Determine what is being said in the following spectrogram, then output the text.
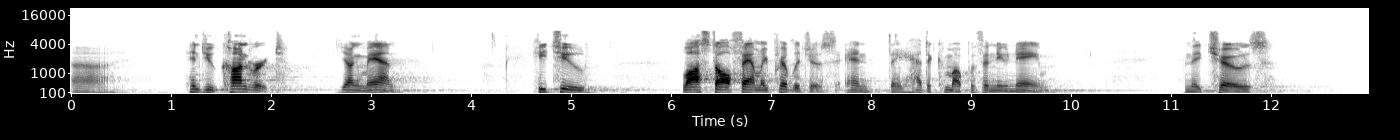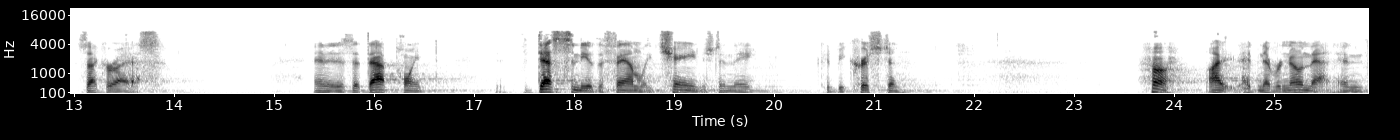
uh, Hindu convert, young man he too lost all family privileges, and they had to come up with a new name. And they chose Zacharias. And it is at that point the destiny of the family changed, and they could be Christian. Huh, I had never known that. And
